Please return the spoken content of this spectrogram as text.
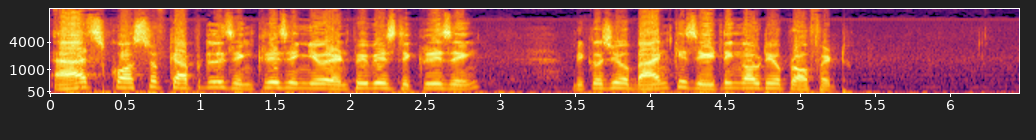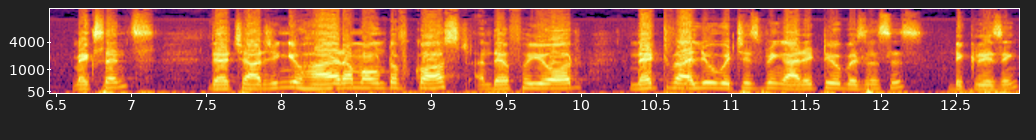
as cost of capital is increasing your NPV is decreasing because your bank is eating out your profit. Make sense they are charging you higher amount of cost and therefore your net value which is being added to your business is decreasing.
